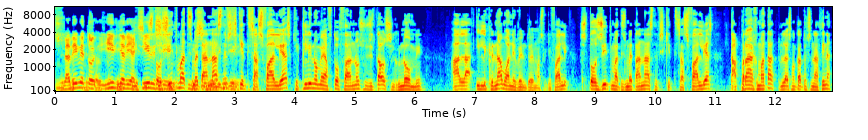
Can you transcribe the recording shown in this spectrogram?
μισό, Δηλαδή είναι το- μισό, η ίδια μισό. διαχείριση- στο ζήτημα της η μετανάστευσης συνολική- και της ασφάλειας και κλείνω με αυτό Θάνος, σου ζητάω συγγνώμη Αλλά ειλικρινά μου ανεβαίνει το αίμα στο κεφάλι. Στο ζήτημα της μετανάστευσης και της ασφάλειας, τα πράγματα, τουλάχιστον κάτω στην Αθήνα,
